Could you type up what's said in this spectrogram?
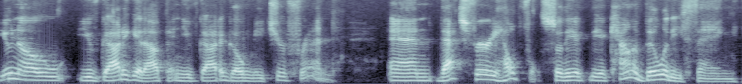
you know you've got to get up and you've got to go meet your friend. And that's very helpful. So the, the accountability thing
